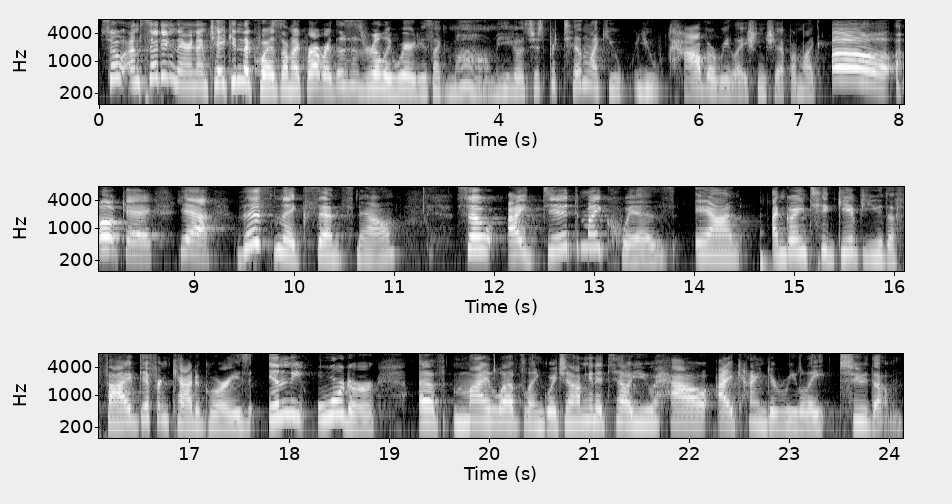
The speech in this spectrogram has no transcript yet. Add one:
So I'm sitting there and I'm taking the quiz. I'm like, Robert, this is really weird. He's like, Mom, he goes, just pretend like you you have a relationship. I'm like, oh, okay. Yeah, this makes sense now. So I did my quiz and I'm going to give you the five different categories in the order of my love language. And I'm going to tell you how I kind of relate to them.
